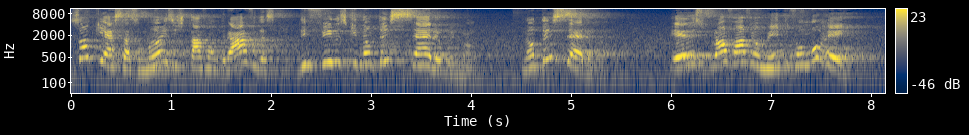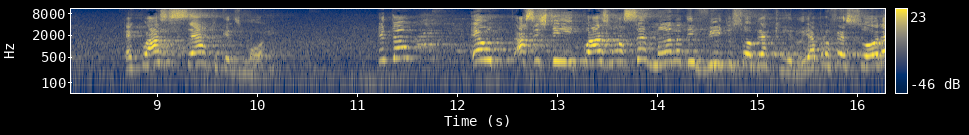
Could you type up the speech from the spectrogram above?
Só que essas mães estavam grávidas de filhos que não têm cérebro, irmão. Não tem cérebro. Eles provavelmente vão morrer. É quase certo que eles morrem. Então, eu assisti quase uma semana de vídeo sobre aquilo. E a professora,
